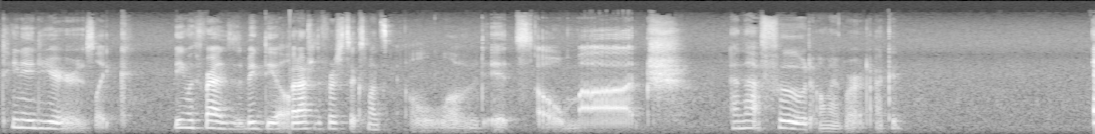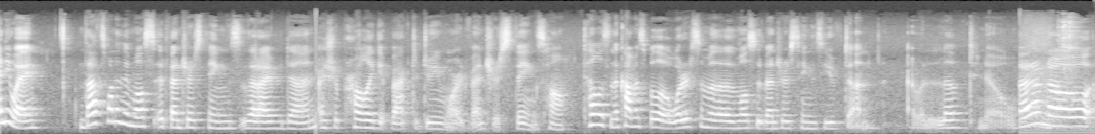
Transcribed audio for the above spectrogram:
teenage years, like being with friends is a big deal. But after the first six months, I loved it so much. And that food, oh my word, I could. Anyway, that's one of the most adventurous things that I've done. I should probably get back to doing more adventurous things, huh? Tell us in the comments below, what are some of the most adventurous things you've done? I would love to know. I don't know,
